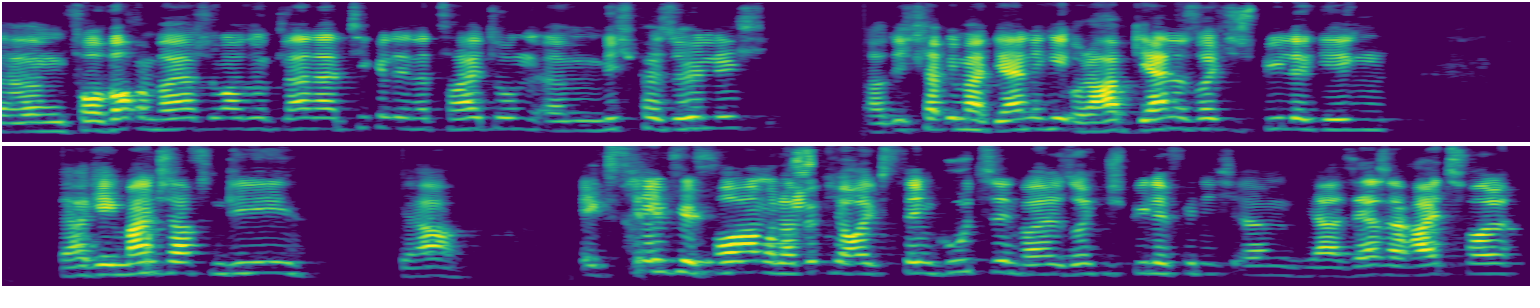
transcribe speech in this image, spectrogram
Ähm, vor Wochen war ja schon mal so ein kleiner Artikel in der Zeitung. Ähm, mich persönlich also ich habe immer gerne oder habe gerne solche Spiele gegen, ja, gegen Mannschaften, die ja, extrem viel Form oder wirklich auch extrem gut sind, weil solche Spiele finde ich ähm, ja, sehr, sehr reizvoll.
